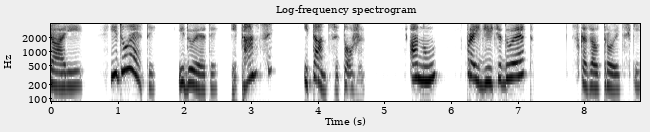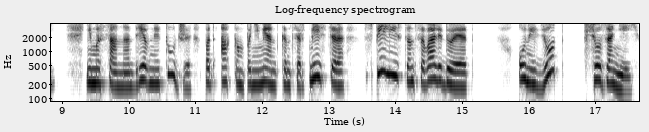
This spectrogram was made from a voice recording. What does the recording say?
арии, и дуэты, и дуэты, и танцы, и танцы тоже». «А ну, пройдите дуэт», — сказал Троицкий и мы с Анной Андреевной тут же, под аккомпанемент концертмейстера, спели и станцевали дуэт. Он идет, все за ней.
